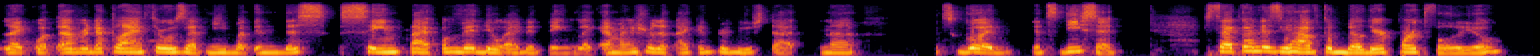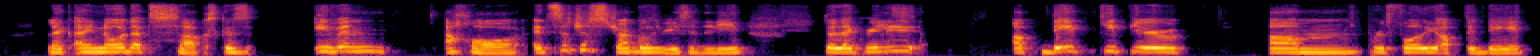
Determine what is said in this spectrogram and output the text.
like whatever the client throws at me but in this same type of video editing like am i sure that i can produce that na it's good it's decent second is you have to build your portfolio like i know that sucks because even ako it's such a struggle recently to like really update keep your um portfolio up to date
